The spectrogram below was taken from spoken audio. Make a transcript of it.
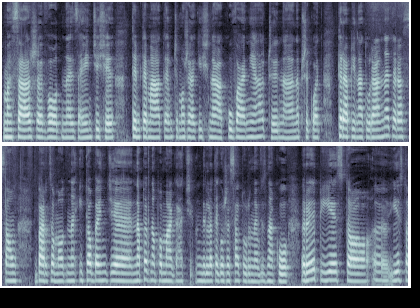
masaże wodne, zajęcie się tym tematem, czy może jakieś nakłuwania, czy na na przykład terapie naturalne. Teraz są bardzo modne i to będzie na pewno pomagać, dlatego że Saturn w znaku ryb jest to, y, jest to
